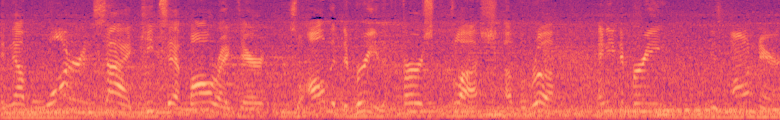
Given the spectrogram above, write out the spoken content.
and now the water inside keeps that ball right there. So all the debris, the first flush of the roof, any debris is on there.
